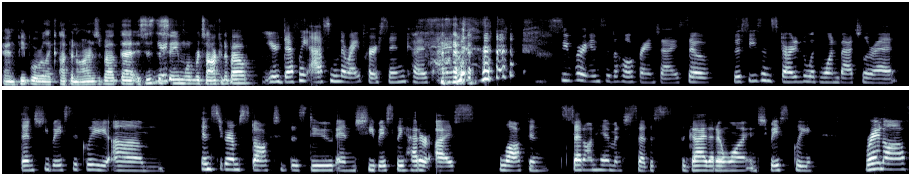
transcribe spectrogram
and people were like up in arms about that. Is this the You're- same one we're talking about? You're definitely asking the right person because I'm super into the whole franchise. So the season started with one bachelorette. Then she basically um Instagram stalked this dude and she basically had her eyes locked and set on him and she said this is the guy that I want and she basically ran off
